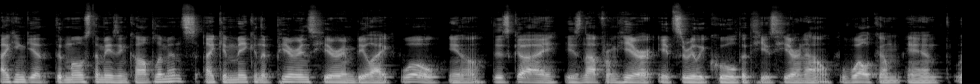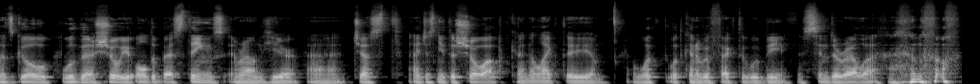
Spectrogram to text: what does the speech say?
I can get the most amazing compliments. I can make an appearance here and be like, whoa, you know, this guy is not from here. It's really cool that he's here now. Welcome and let's go. We're going to show you all the best things around here. Uh, just, I just need to show up kind of like the, um, what, what kind of effect it would be. Cinderella,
